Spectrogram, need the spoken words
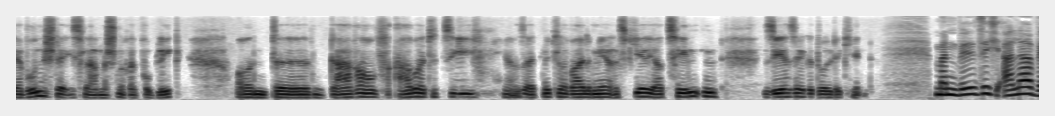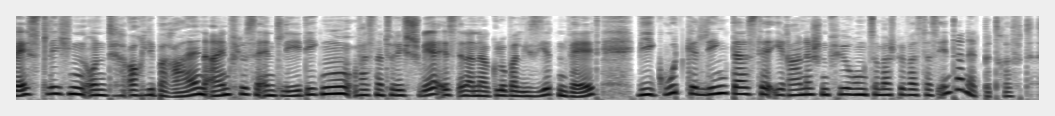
der Wunsch der Islamischen Republik. Und äh, darauf arbeitet sie ja, seit mittlerweile mehr als vier Jahrzehnten sehr, sehr geduldig hin. Man will sich aller westlichen und auch liberalen Einflüsse entledigen, was natürlich schwer ist in einer globalisierten Welt. Wie gut gelingt das der iranischen Führung zum Beispiel, was das Internet betrifft?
